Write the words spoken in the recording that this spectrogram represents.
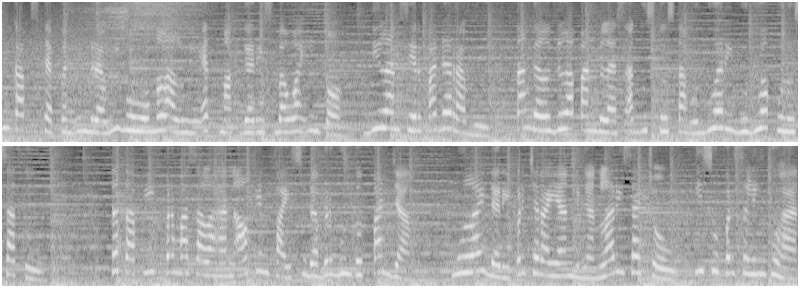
Ungkap Stephen Indra Wibowo melalui etmak garis bawah info, dilansir pada Rabu, tanggal 18 Agustus tahun 2021. Tetapi, permasalahan Alvin Faiz sudah berbuntut panjang. Mulai dari perceraian dengan Larissa Chow, isu perselingkuhan,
